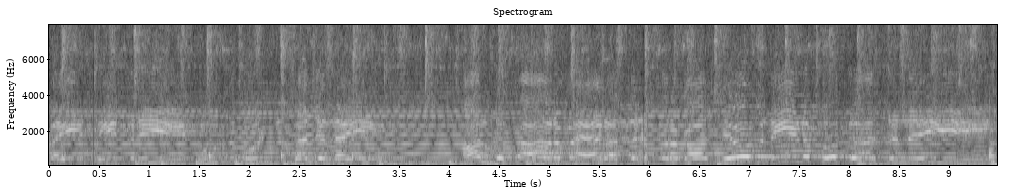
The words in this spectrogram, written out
ਪਈ ਤੀਤਰੀ ਦੂਤ ਦੁੱਟ ਸਜ ਨਹੀਂ। ਅੰਧਕਾਰ ਮੈਂ ਰਤਨ ਪ੍ਰਕਾਸ਼ਿਓ ਨੀਲ ਬੁੱਧ ਅਸ ਨਹੀਂ।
